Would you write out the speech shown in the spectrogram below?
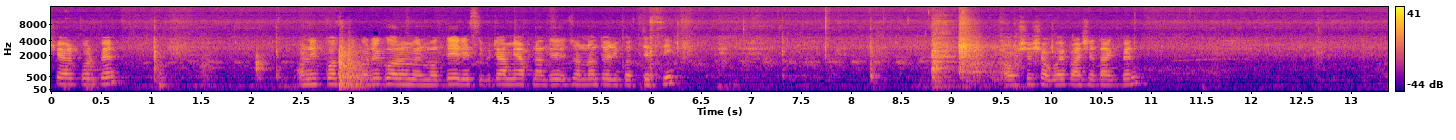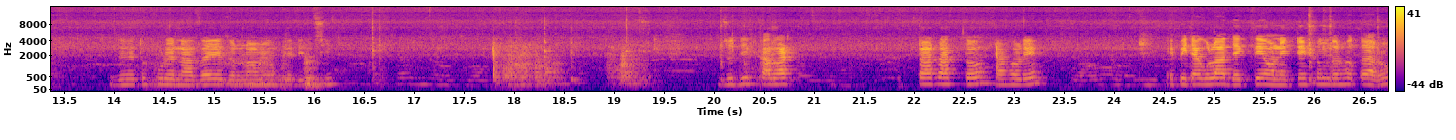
শেয়ার করবেন। অনেক কষ্ট করে গরমের মধ্যে এই রেসিপিটা আমি আপনাদের জন্য তৈরি করতেছি। অবশ্যই সবাই পাশে থাকবেন। যেহেতু পুড়ে না যায়, এজন্য আমি উঠে দিচ্ছি। যদি কালারটা থাকতো তাহলে এই পিঠাগুলো দেখতে অনেকটাই সুন্দর হতো আরও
